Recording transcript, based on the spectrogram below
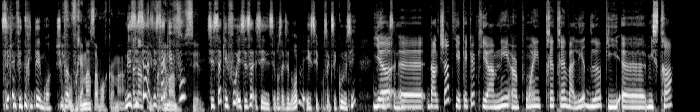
c'est ça qui me fait triper, moi. Je suis Il faut vraiment savoir comment. Mais c'est Ah non, ça, c'est c'est ça qui est fou. difficile. C'est ça qui est fou. Et c'est ça, c'est, c'est pour ça que c'est drôle. Et c'est pour ça que c'est cool aussi. Il y a Moi, ça me- euh, dans le chat, il y a quelqu'un qui a amené un point très très valide là, puis euh, Mistra,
